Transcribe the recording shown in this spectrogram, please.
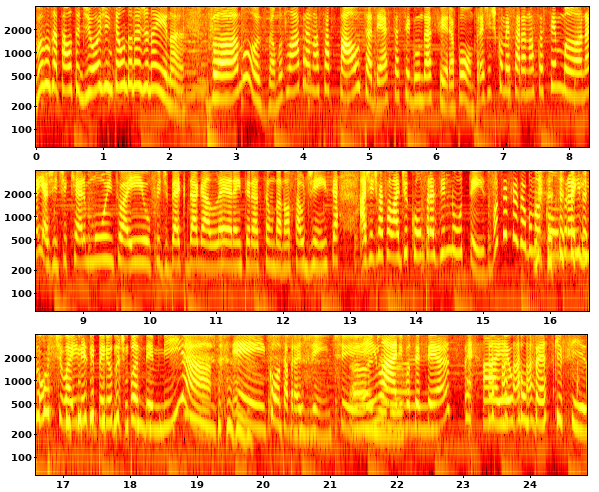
Vamos à pauta de hoje, então, dona Janaína? Vamos, vamos lá para nossa pauta desta segunda-feira. Bom, para a gente começar a nossa semana e a gente quer muito aí o feedback da galera, a interação da nossa audiência, a gente vai falar de compras inúteis. Você fez alguma compra inútil aí nesse período de pandemia? Hein, conta pra gente. Ai, hein, Lari, você fez? Ai, eu confesso que fiz,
